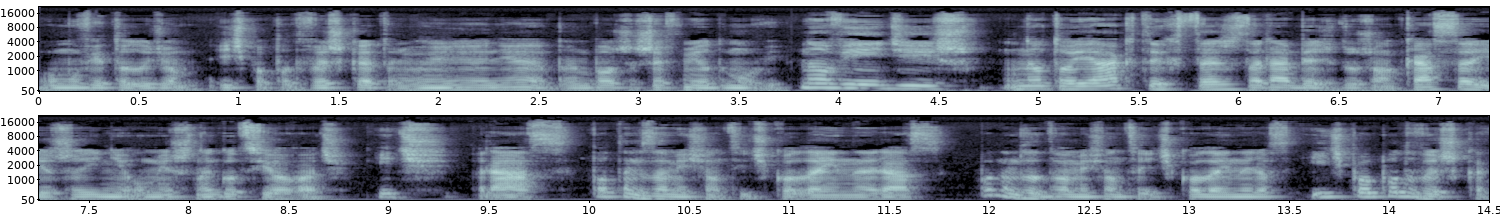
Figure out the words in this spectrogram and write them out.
umówię to ludziom, idź po podwyżkę, to nie, nie, nie, Boże, szef mi odmówi. No widzisz, no to jak ty chcesz zarabiać dużą kasę, jeżeli nie umiesz negocjować? Idź raz, potem za miesiąc idź kolejny raz, Potem za dwa miesiące idź kolejny raz, idź po podwyżkę.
